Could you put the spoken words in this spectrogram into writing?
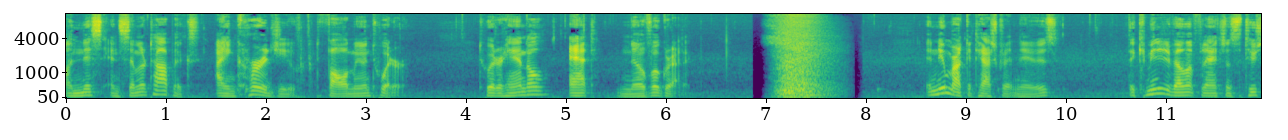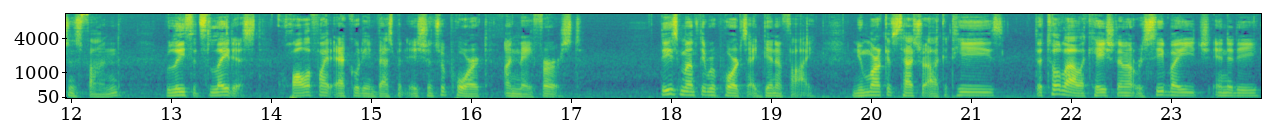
on this and similar topics, I encourage you to follow me on Twitter. Twitter handle at Novogradac. In new market tax credit news, the Community Development Financial Institutions Fund released its latest Qualified Equity Investment Issuance Report on May 1st. These monthly reports identify new markets tax credit allocatees, the total allocation amount received by each entity,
